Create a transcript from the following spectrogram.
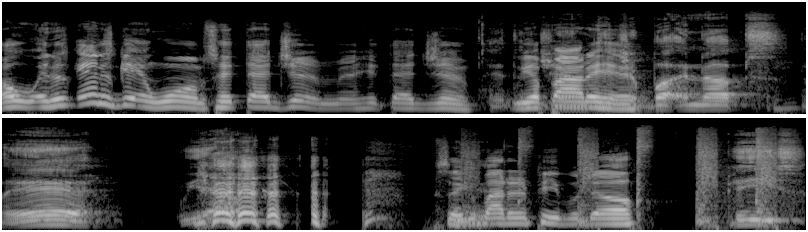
oh, and it's, and it's getting warm. So hit that gym, man. Hit that gym. Hit we up gym, out of here. Your button ups. Yeah. We out. Say goodbye to the people, though. Peace.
